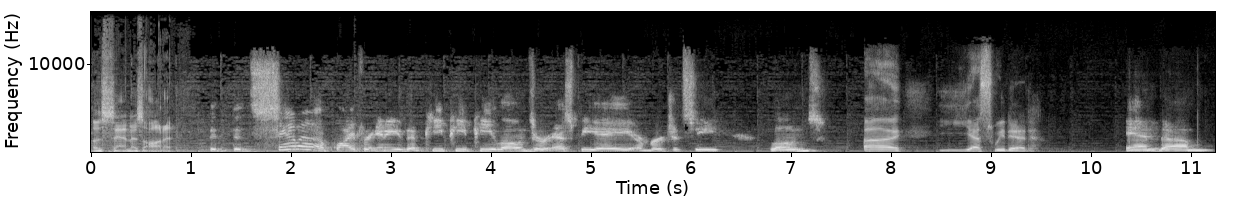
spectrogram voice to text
of Santa's audit. Did, did Santa apply for any of the PPP loans or SBA emergency loans? Uh, yes, we did. And um,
